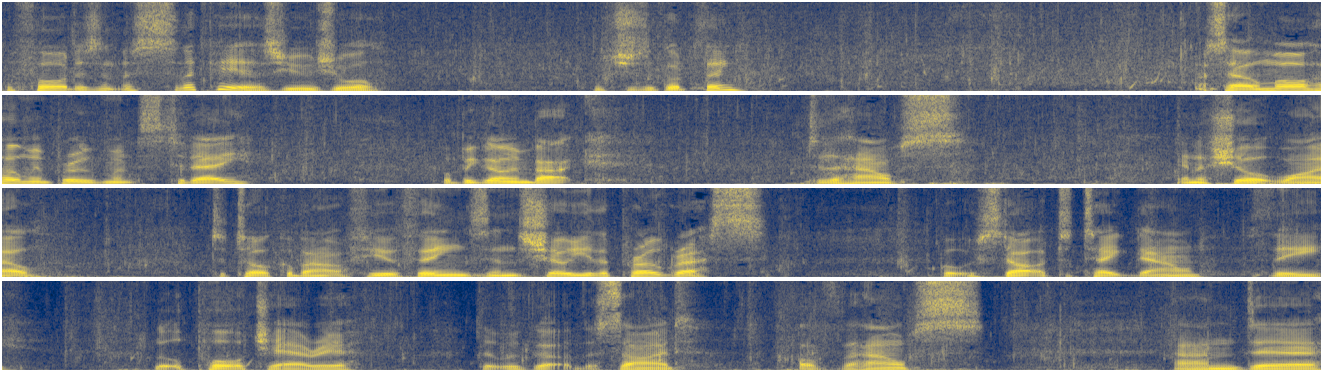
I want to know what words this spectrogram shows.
the Ford isn't as slippy as usual, which is a good thing. So more home improvements today. We'll be going back to the house in a short while to talk about a few things and show you the progress but we've started to take down the little porch area that we've got at the side of the house. And uh,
